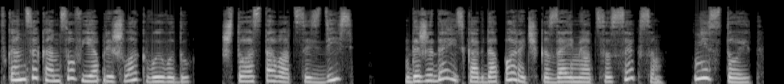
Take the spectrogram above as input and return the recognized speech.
В конце концов я пришла к выводу, что оставаться здесь, дожидаясь, когда парочка займется сексом, не стоит.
